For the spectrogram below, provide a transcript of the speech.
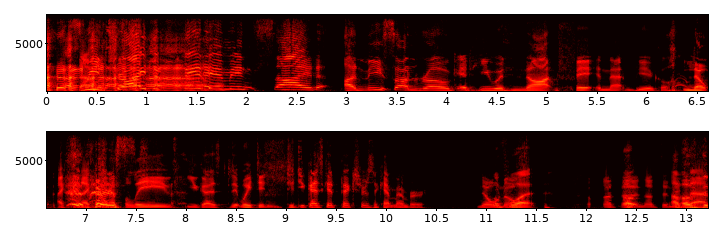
we tried to fit him inside a Nissan Rogue, and he would not fit in that vehicle. Nope. I, can, I can't believe you guys did. Wait, didn't did you guys get pictures? I can't remember. No, of no. what? Not the. Of- not the of Of the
